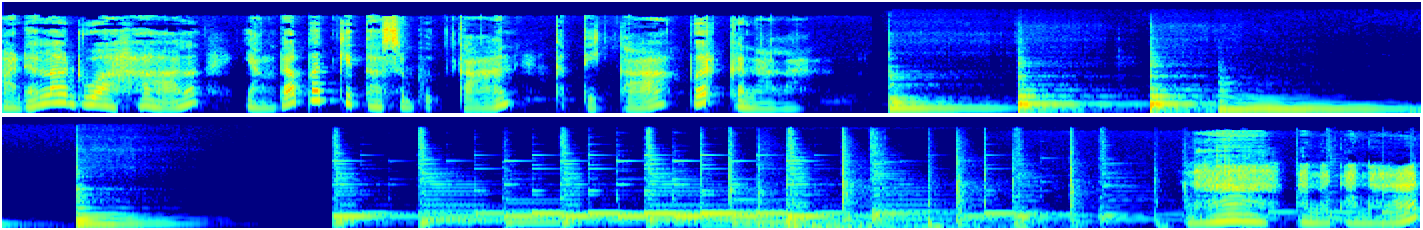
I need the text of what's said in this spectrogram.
adalah dua hal yang dapat kita sebutkan ketika berkenalan. Nah, anak-anak,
